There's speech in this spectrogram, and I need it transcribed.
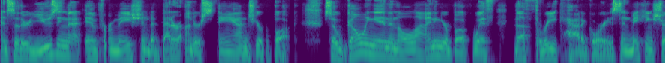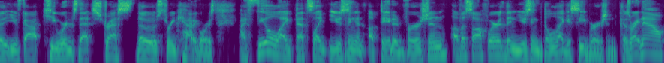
And so they're using that information to better understand your book. So going in and aligning your book with the three categories and making sure that you've got keywords that stress those three categories. I feel like that's like using an updated version of a software than using the legacy version. Because right now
